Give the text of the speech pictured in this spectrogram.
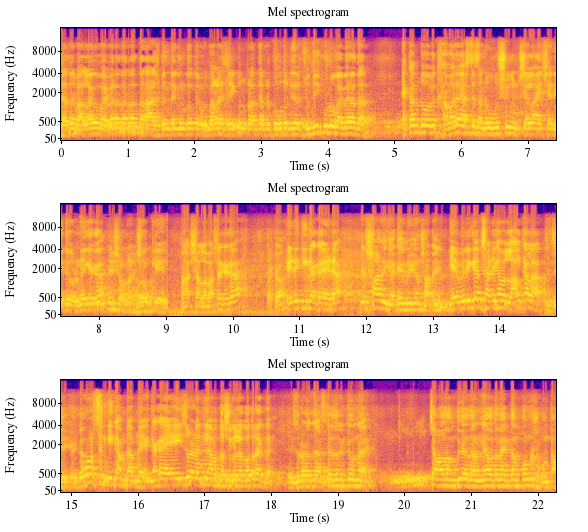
যাদের ভালো লাগে ভাই বেড়াদাররা তারা আসবেন দেখুন কত বাংলাদেশ যে কোনো প্রান্তে আপনার কবুতর নিতে যদি কোনো ভাই বেড়াদার একান্ত ভাবে খামারে আসতে চান অবশ্যই ইনশাল্লাহ আইসা নিতে পারবেন নাই কাকা? ইনশাল্লাহ। ওকে মাশাআল্লাহ বাসা কাকা? কাকা? এটা কি কাকা এটা? শার্টিং কাকা আমেরিকান শার্টিং আমেরিকান শাড়ি আমার লাল কালার? জি, কাকা। করছেন কি কামটা আপনি? কাকা এই জোড়াটা নিলে আমার দর্শকের কত রাখবেন? এই জোড়াটা যে জন্য কেউ চাওয়া দাম দুই হাজার নেওয়া দাম একদম পনেরোশো কোন দাম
